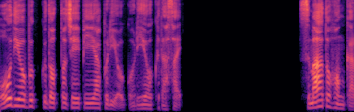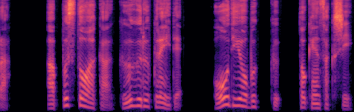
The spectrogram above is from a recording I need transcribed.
audiobook.jp アプリをご利用ください。スマートフォンから App Store か Google Play で audiobook と検索し、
